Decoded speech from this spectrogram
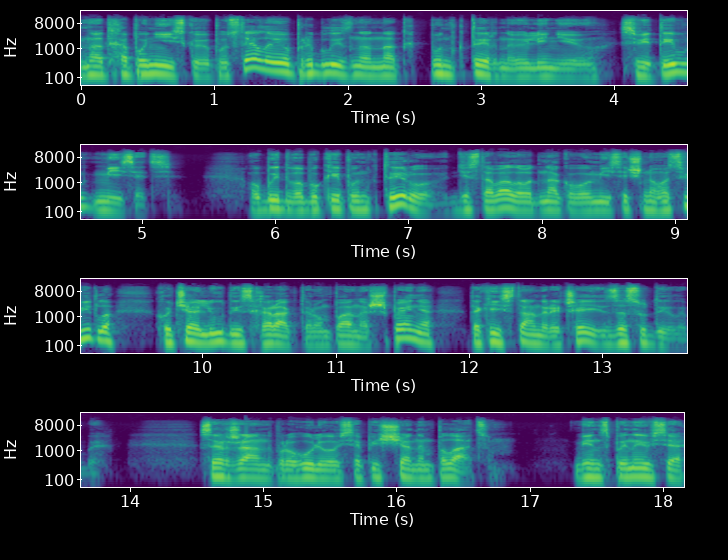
Над Хапонійською пустелею, приблизно над пунктирною лінією, світив місяць. Обидва боки пунктиру діставали однаково місячного світла, хоча люди з характером пана Шпеня такий стан речей засудили би. Сержант прогулювався піщаним палацом. Він спинився,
